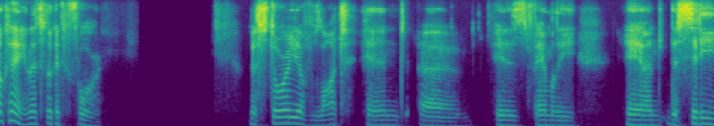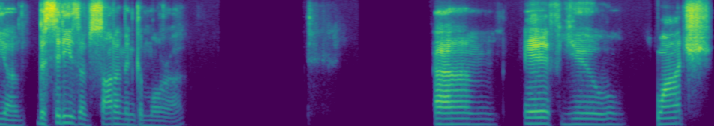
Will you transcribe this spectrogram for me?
Okay, let's look at four. The story of Lot and uh, his family and the city of the cities of Sodom and Gomorrah. Um, if you watch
